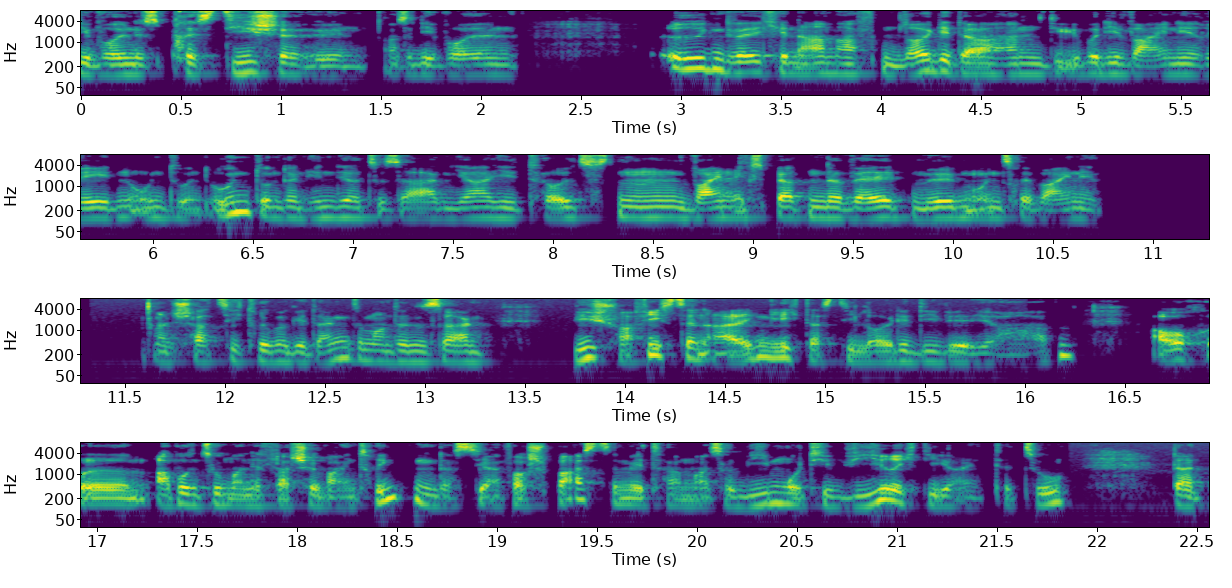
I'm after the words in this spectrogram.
die wollen das Prestige erhöhen. Also die wollen irgendwelche namhaften Leute da haben, die über die Weine reden und, und, und, um dann hinterher zu sagen, ja, die tollsten Weinexperten der Welt mögen unsere Weine. Anstatt sich darüber Gedanken zu machen, dann zu sagen, wie schaffe ich es denn eigentlich, dass die Leute, die wir hier haben, auch äh, ab und zu mal eine Flasche Wein trinken, dass sie einfach Spaß damit haben? Also wie motiviere ich die eigentlich dazu, da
